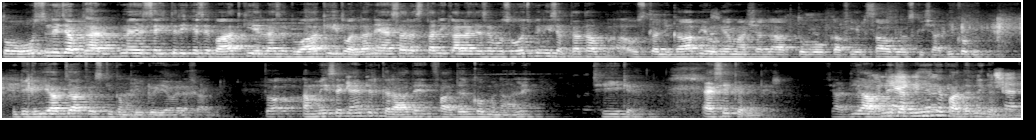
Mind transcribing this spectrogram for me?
تو اس نے جب گھر میں صحیح طریقے سے بات کی اللہ سے دعا کی تو اللہ نے ایسا رستہ نکالا جیسے وہ سوچ بھی نہیں سکتا تھا۔ اس کا نکاح بھی ہو گیا ماشاء اللہ اب تو وہ کافی عرصہ ہو گیا اس کی شادی کو بھی۔ ڈگری اب جا کے اس کی کمپلیٹ ہوئی ہے میرے خیال میں۔ تو امی سے کہیں پھر کرا دیں فادر کو منا لیں۔ ٹھیک ہے ایسے ہی کریں پھر۔ شادی آپ نے کرنی ہے کہ فادر نے کرنی ہے؟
